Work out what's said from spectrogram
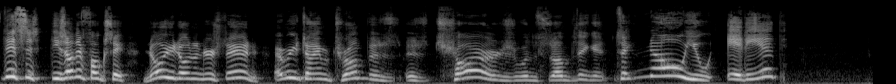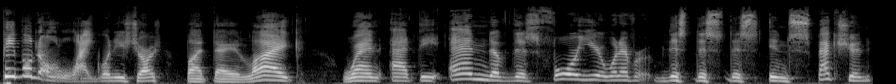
This is these other folks say, no, you don't understand. Every time Trump is is charged with something, it's like, no, you idiot. People don't like when he's charged, but they like when at the end of this four year whatever this this this inspection,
